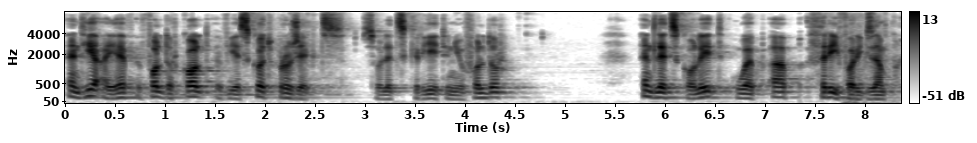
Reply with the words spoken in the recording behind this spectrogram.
And here I have a folder called VS Code Projects. So let's create a new folder. And let's call it Web App 3 for example.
